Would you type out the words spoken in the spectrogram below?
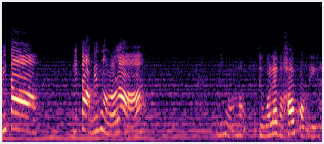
พี่ต่อ พี่ต่อไม่ห่วงแล้วหรอ ไม่ห่วงหรอกถือว่าแลกกับข้าวกล่องเองไง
